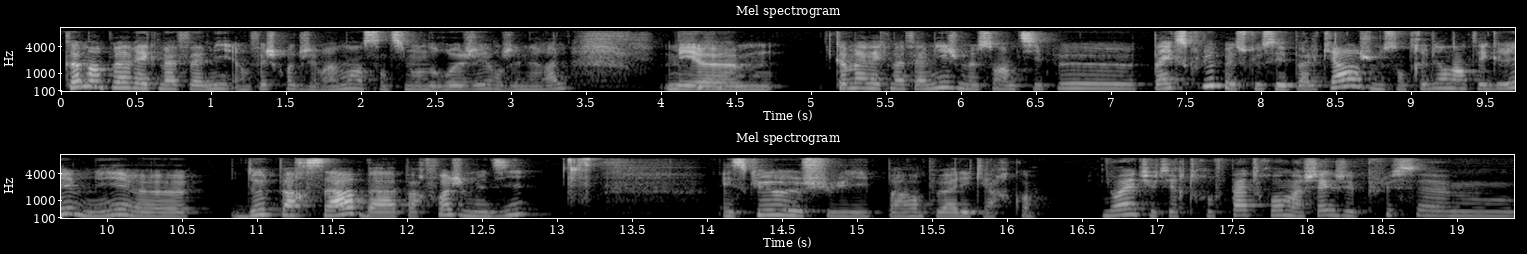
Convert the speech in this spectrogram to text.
comme un peu avec ma famille, en fait, je crois que j'ai vraiment un sentiment de rejet en général, mais comme avec ma famille, je me sens un petit peu pas exclue parce que c'est pas le cas, je me sens très bien intégrée, mais de par ça, bah parfois je me dis, est-ce que je suis pas un peu à l'écart, quoi? Ouais, tu t'y retrouves pas trop. Moi, je sais que j'ai plus. euh,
